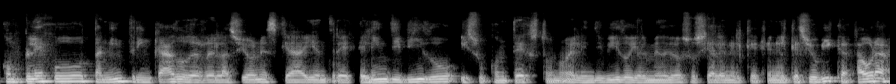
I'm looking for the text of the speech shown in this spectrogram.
complejo tan intrincado de relaciones que hay entre el individuo y su contexto, ¿no? El individuo y el medio social en el que, en el que se ubica. Ahora,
